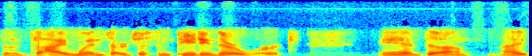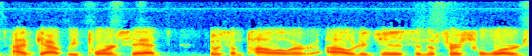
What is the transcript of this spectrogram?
The, the high winds are just impeding their work. And um, I, I've got reports that there was some power outages in the first ward.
